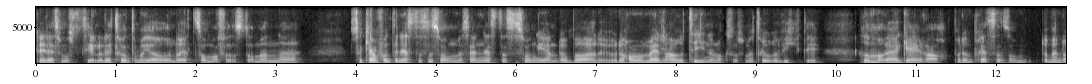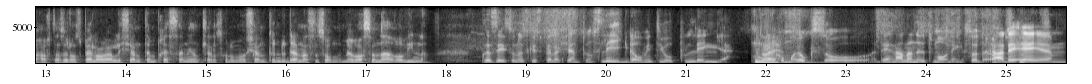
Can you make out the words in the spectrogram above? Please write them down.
Det är det som måste till och det tror jag inte man gör under ett sommarfönster. Men eh, så kanske inte nästa säsong men sen nästa säsong igen då börjar det och då har man med den här rutinen också som jag tror är viktig. Hur man reagerar på den pressen som de ändå haft. Alltså de spelarna har aldrig känt den pressen egentligen som de har känt under denna säsongen med att vara så nära att vinna. Precis, och nu ska vi spela Champions League. Det har vi inte gjort på länge. Nej. Det kommer ju också, det är en annan utmaning. Så det, ja, det är, ehm,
